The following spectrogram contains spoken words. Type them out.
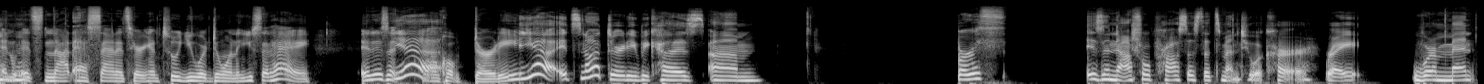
and Mhm. it's not as sanitary until you were doing it. You said, hey, it isn't Yeah. quote unquote dirty. Yeah, it's not dirty because um, birth is a natural process that's meant to occur, right? We're meant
